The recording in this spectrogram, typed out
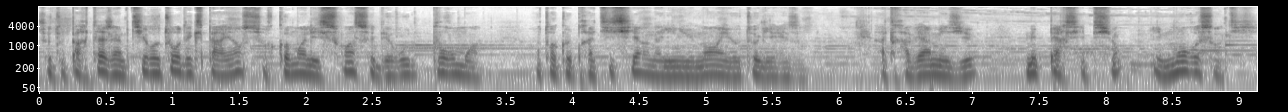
je te partage un petit retour d'expérience sur comment les soins se déroulent pour moi en tant que praticien en alignement et auto-guérison, à travers mes yeux, mes perceptions et mon ressenti.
